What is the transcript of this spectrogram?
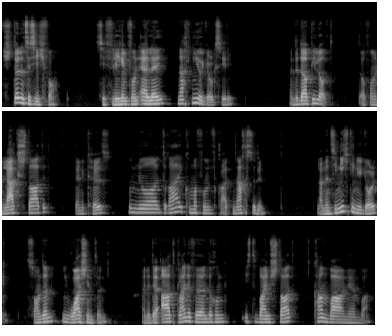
Stellen Sie sich vor, Sie fliegen von LA nach New York City. Wenn der Pilot, der von LAX startet, den Kurs um nur 3,5 Grad nach Süden. Landen Sie nicht in New York, sondern in Washington. Eine derart kleine Veränderung ist beim Start kaum wahrnehmbar.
